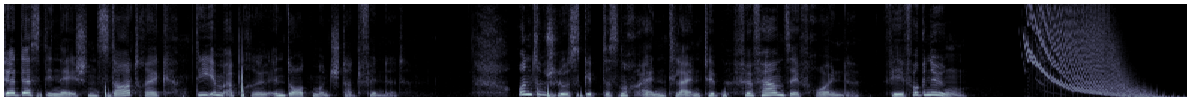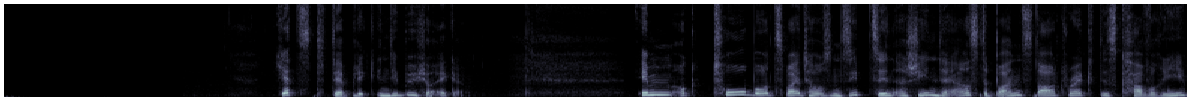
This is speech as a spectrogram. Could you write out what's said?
der Destination Star Trek, die im April in Dortmund stattfindet. Und zum Schluss gibt es noch einen kleinen Tipp für Fernsehfreunde. Viel Vergnügen! Jetzt der Blick in die Bücherecke. Im Oktober 2017 erschien der erste Band Star Trek Discovery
